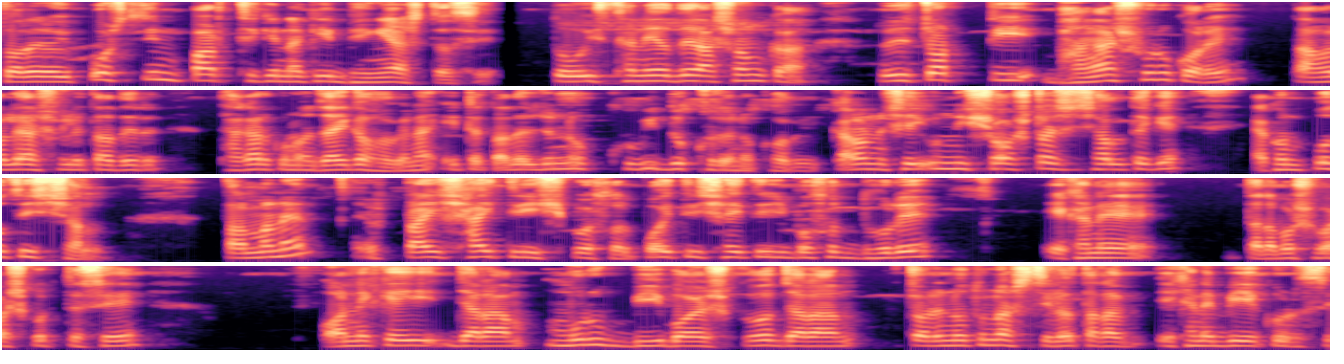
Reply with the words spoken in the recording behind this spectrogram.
চরের ওই পশ্চিম পাড় থেকে নাকি ভেঙে আসতেছে। তো স্থানীয়দের আশঙ্কা, যদি চরটি ভাঙা শুরু করে, তাহলে আসলে তাদের থাকার কোনো জায়গা হবে না। এটা তাদের জন্য খুবই দুঃখজনক হবে। কারণ সেই উনিশশো সাল থেকে এখন পঁচিশ সাল। তার মানে প্রায় সাঁত্রিশ বছর, পঁয়ত্রিশ সাঁত্রিশ বছর ধরে এখানে তারা বসবাস করতেছে। অনেকেই যারা মুরব্বী বয়স্ক, যারা চরে নতুন আসছিল, তারা এখানে বিয়ে করছে,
